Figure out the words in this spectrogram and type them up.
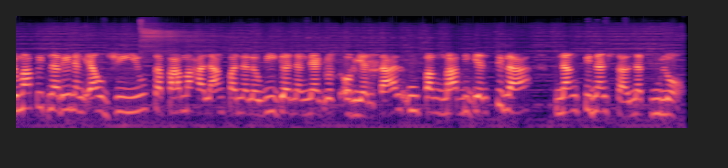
Lumapit na rin ang LGU sa pamahalaang panalawigan ng Negros Oriental upang mabigyan sila ng pinansyal na tulong.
